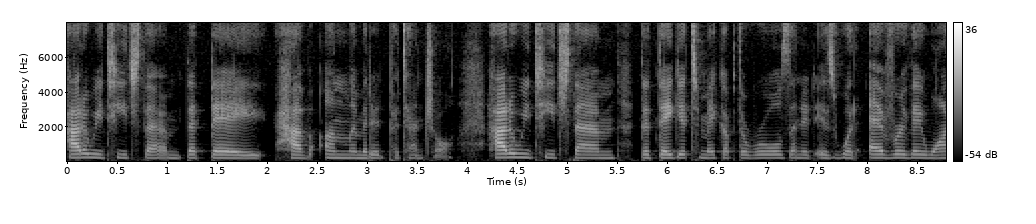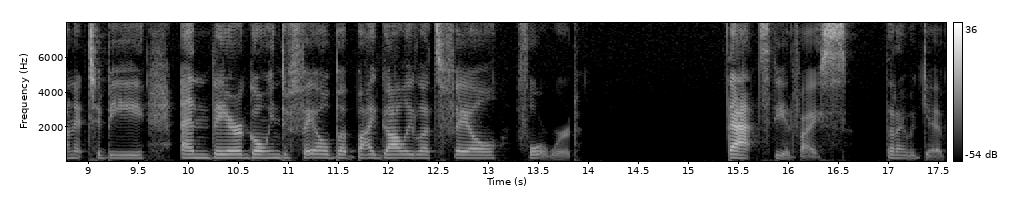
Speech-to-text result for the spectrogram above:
How do we teach them that they have unlimited potential? How do we teach them that they get to make up the rules and it is whatever they want it to be and they're going to fail, but by golly, let's fail forward? That's the advice that I would give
